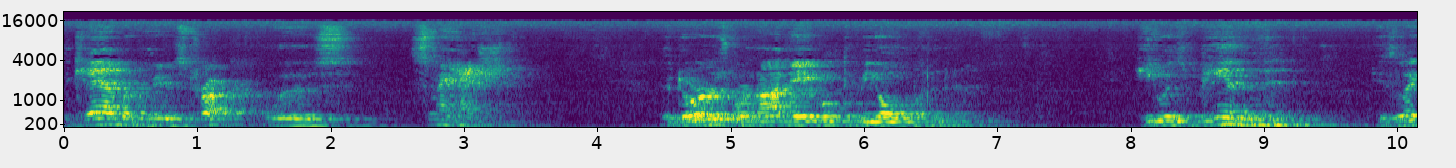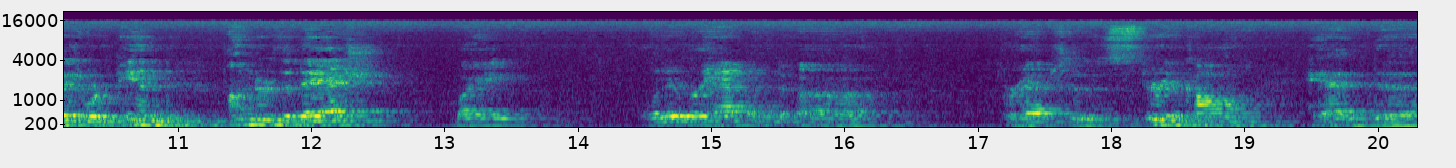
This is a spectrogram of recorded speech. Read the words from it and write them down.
The cab of his truck was smashed. The doors were not able to be opened. He was pinned, his legs were pinned under the dash by whatever happened. Uh, perhaps the steering column had uh,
